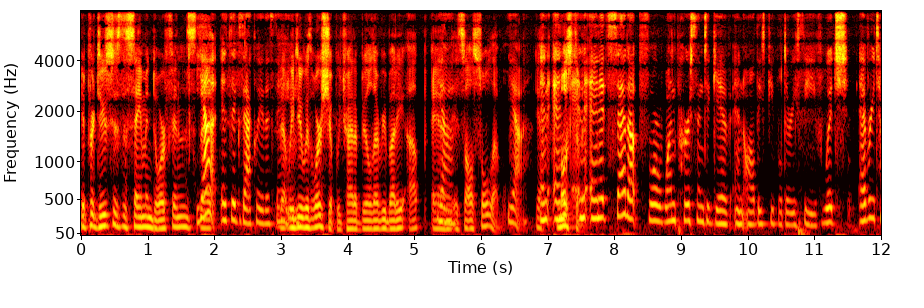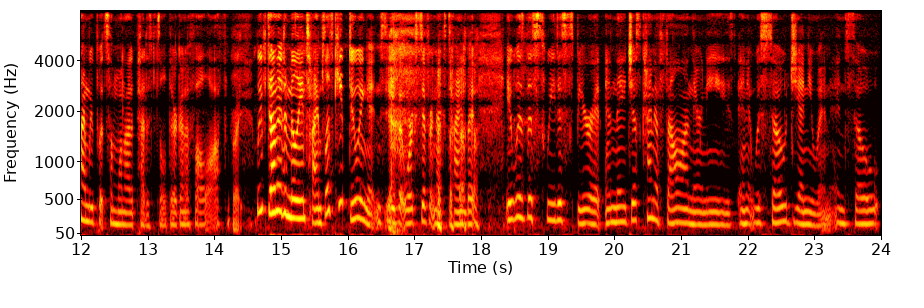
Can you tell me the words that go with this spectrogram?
It produces the same endorphins. That, yeah, it's exactly the same that we do with worship. We try to build everybody up, and Yeah. it's all soul level. Yeah. Yeah, And and, most of and, and it's set up for one person to give and all these people to receive, which every time we put someone on a pedestal, they're going to fall off. Right. We've done it a million times. Let's keep doing it and see if it works different next time. But it was the sweetest spirit, and they just kind of fell on their knees, and it was so genuine and so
